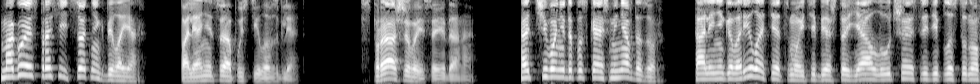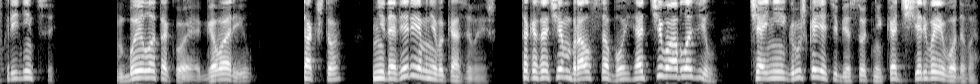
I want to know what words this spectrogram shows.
«Могу я спросить, сотник Белояр?» Поляница опустила взгляд. «Спрашивай, Саидана». «Отчего не допускаешь меня в дозор? Али не говорил отец мой тебе, что я лучшая среди пластунов Креницы?» «Было такое, говорил». «Так что, недоверие мне выказываешь? Так а зачем брал с собой? Отчего облазил? Чай не игрушка я тебе, сотник, черь воеводова».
